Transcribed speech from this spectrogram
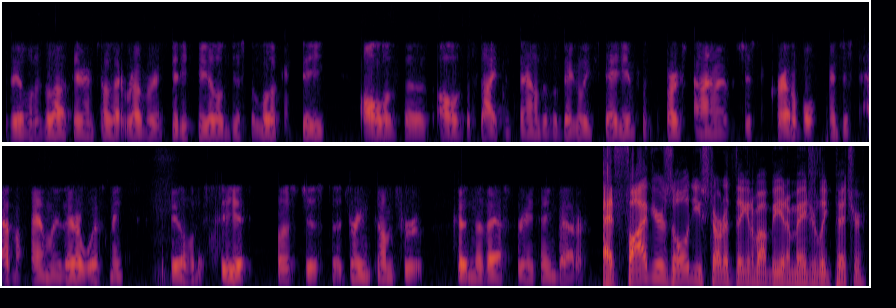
to be able to go out there and toe that rubber at Citi Field and just to look and see all of the all of the sights and sounds of a big league stadium for the first time, it was just incredible, and just to have my family there with me to be able to see it was just a dream come true. Couldn't have asked for anything better. At five years old, you started thinking about being a major league pitcher.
